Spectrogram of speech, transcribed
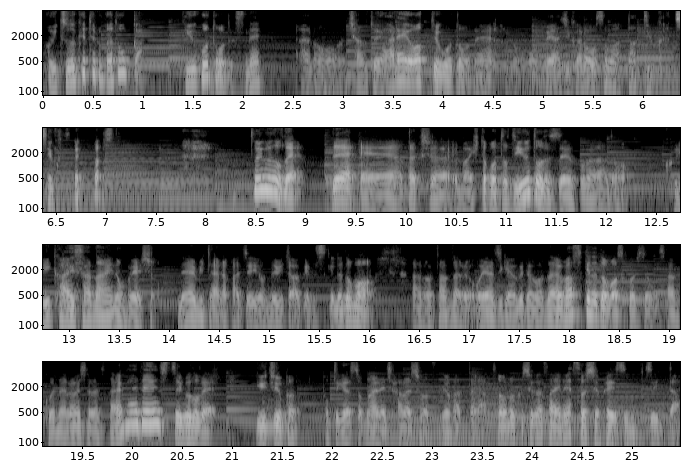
ー、問い続けてるかどうかっていうことをですね、あの、ちゃんとやれよっていうことをね、あの、親父から教わったっていう感じでございます。ということで、で、えー、私は、まあ、一言で言うとですね、これはあの、繰り返さないイノベーション、ね、みたいな感じで読んでみたわけですけれども、あの、単なる親父ギャグでございますけれども、少しでも参考になりましたら幸いです。ということで、YouTube、ポッドキャスト毎日話しますので、よかったら登録してくださいね。そして Facebook、Twitter、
